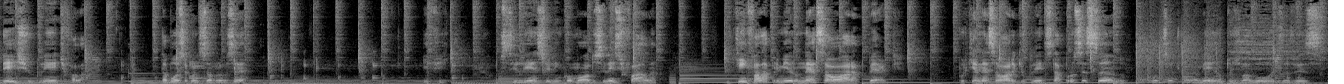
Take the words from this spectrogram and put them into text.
deixe o cliente falar. Tá boa essa condição para você? E fique. O silêncio ele incomoda, o silêncio fala. E quem falar primeiro nessa hora perde. Porque é nessa hora que o cliente está processando a condição de pagamento, os valores, às vezes,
